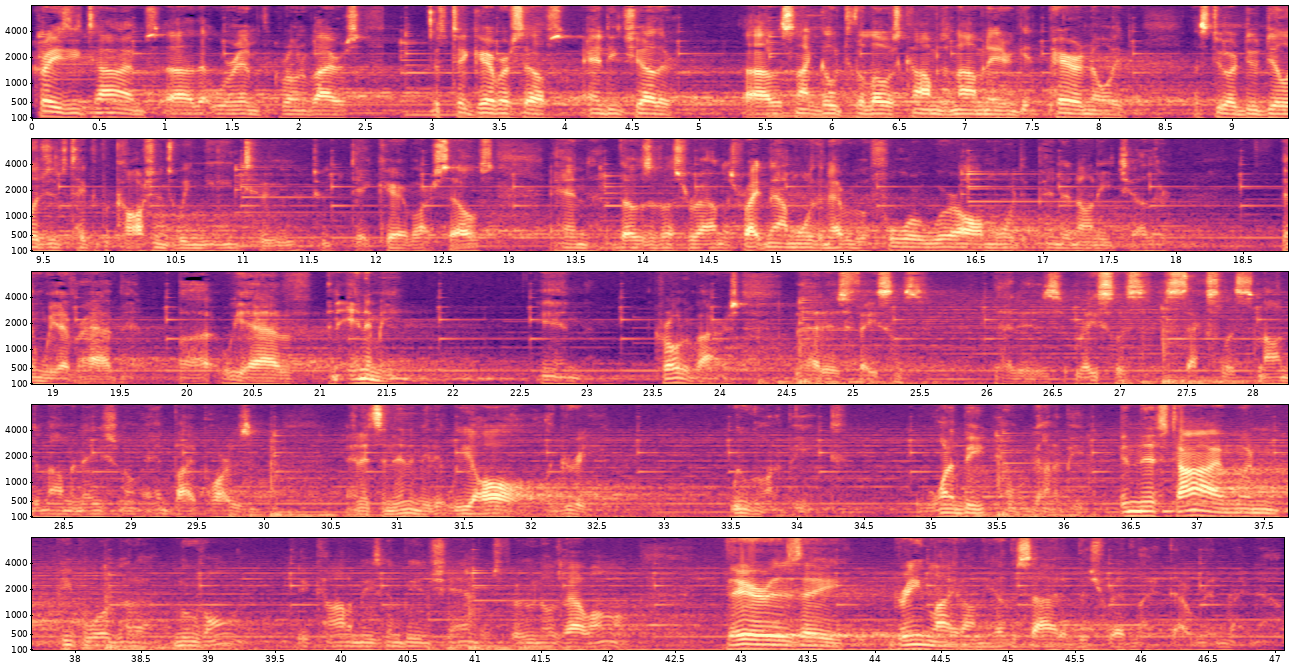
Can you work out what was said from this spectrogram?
crazy times uh, that we're in with the coronavirus. Let's take care of ourselves and each other. Uh, let's not go to the lowest common denominator and get paranoid. Let's do our due diligence, take the precautions we need to to take care of ourselves and those of us around us. Right now, more than ever before, we're all more dependent on each other than we ever have been. Uh, we have an enemy in coronavirus that is faceless, that is raceless, sexless, non denominational, and bipartisan. And it's an enemy that we all agree we want to beat. We want to beat and we're going to beat. In this time when people are going to move on, the economy is going to be in shambles for who knows how long. There is a green light on the other side of this red light that we're in right now.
